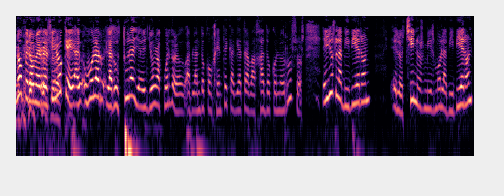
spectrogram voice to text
No, pero me refiero que hubo la, la ruptura, yo, yo recuerdo hablando con gente que había trabajado con los rusos. Ellos la vivieron eh, los chinos mismos la vivieron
